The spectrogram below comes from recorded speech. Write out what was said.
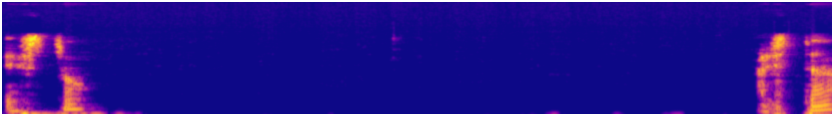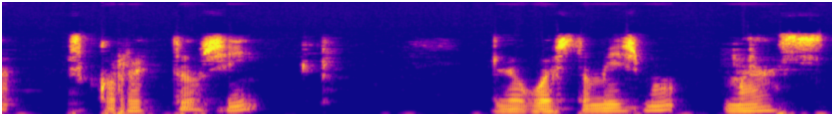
esto. Ahí está, es correcto, sí. Y luego esto mismo más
